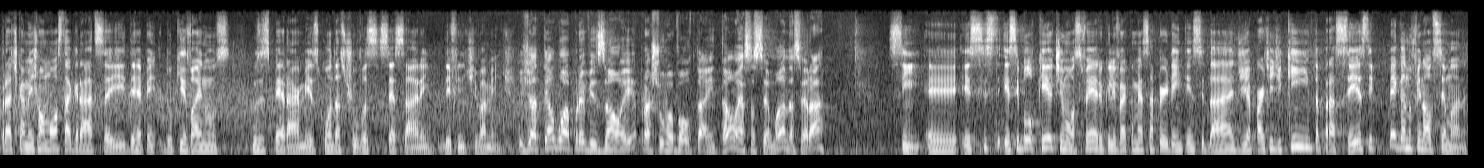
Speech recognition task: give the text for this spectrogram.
praticamente uma amostra grátis aí de repente, do que vai nos, nos esperar mesmo quando as chuvas cessarem definitivamente. E já tem alguma previsão aí para a chuva voltar então essa semana, será? Sim, é, esse, esse bloqueio atmosférico ele vai começar a perder intensidade a partir de quinta para sexta e pegando o final de semana.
